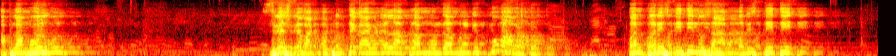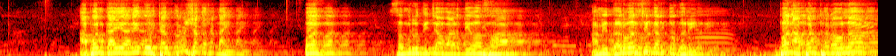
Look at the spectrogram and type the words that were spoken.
आपला मूल श्रेष्ठ वाटतो. प्रत्येक आई वडिलाला आपला मुलगा मुलगी खूप आवडतो. पण परिस्थितीनुसार परिस्थिती आपण काही अनेक गोष्टी करू शकत नाही. पण समृद्धीचा वाढदिवस हा आम्ही दरवर्षी करतो घरी. पण आपण ठरवलं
